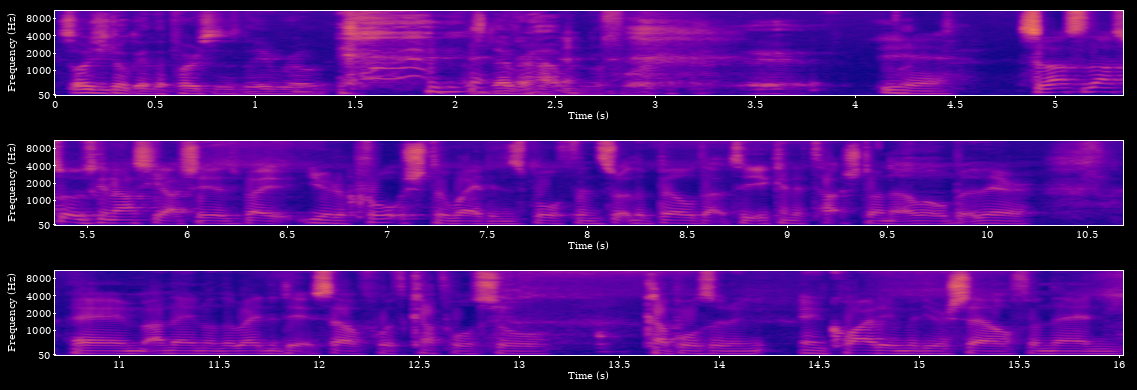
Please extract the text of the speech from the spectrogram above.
as long as you don't get the person's name wrong. it's never happened before. Uh, yeah. So that's that's what I was going to ask you actually is about your approach to weddings, both in sort of the build up to you kind of touched on it a little bit there, um, and then on the wedding day itself with couples. So couples are in, inquiring with yourself, and then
